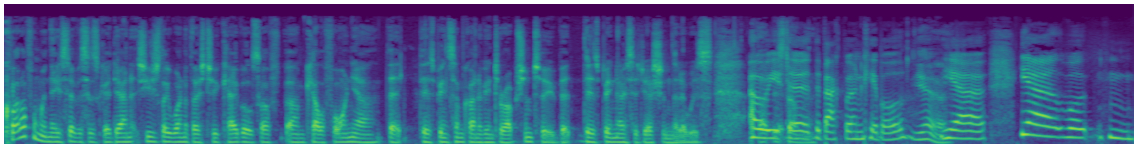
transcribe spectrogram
quite often, when these services go down, it's usually one of those two cables off um, California that there's been some kind of interruption to, but there's been no suggestion that it was. Oh, yeah, the the backbone cable. Yeah, yeah, yeah. Well, hmm,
